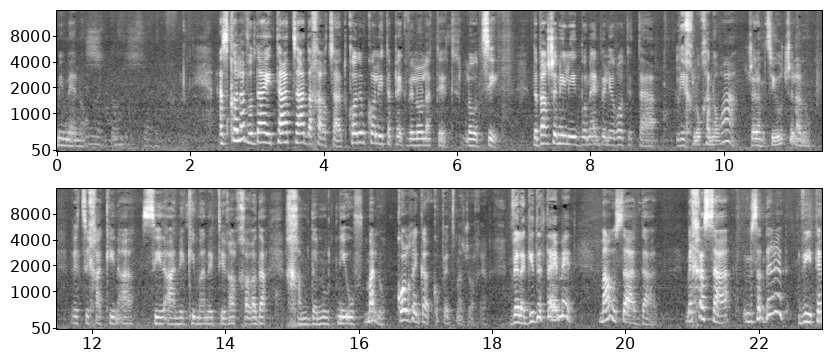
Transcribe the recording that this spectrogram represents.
ממנו. אז כל עבודה הייתה צעד אחר צעד. קודם כל להתאפק ולא לתת, להוציא. דבר שני, להתבונן ולראות את הלכלוך הנורא של המציאות שלנו. רציחה, קנאה, שנאה, נקימה, נטירה, חרדה, חמדנות, ניאוף, מה לא? כל רגע קופץ משהו אחר. ולהגיד את האמת, מה עושה הדעת? מכסה ומסדרת, וייתם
